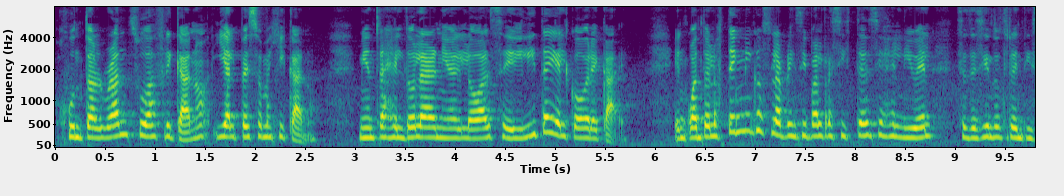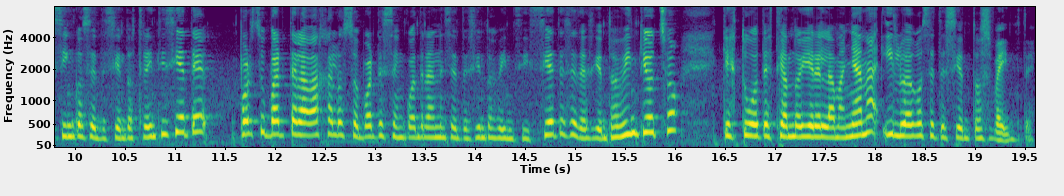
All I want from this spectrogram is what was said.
junto al rand sudafricano y al peso mexicano, mientras el dólar a nivel global se debilita y el cobre cae. En cuanto a los técnicos, la principal resistencia es el nivel 735-737. Por su parte, a la baja, los soportes se encuentran en 727-728, que estuvo testeando ayer en la mañana, y luego 720.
